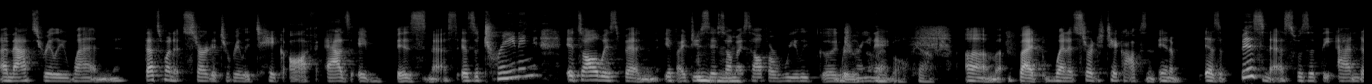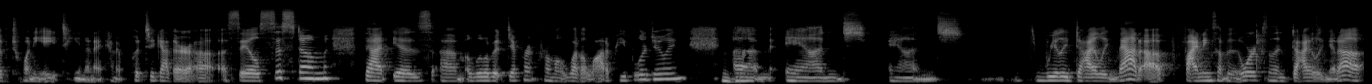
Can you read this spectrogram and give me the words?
and that's really when that's when it started to really take off as a business as a training it's always been if i do say mm-hmm. so myself a really good really training. Yeah. Um, but when it started to take off in, in a as a business was at the end of 2018 and i kind of put together a, a sales system that is um, a little bit different from what a lot of people are doing mm-hmm. um, and and really dialing that up finding something that works and then dialing it up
